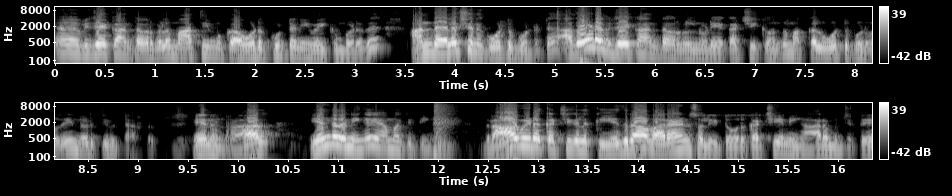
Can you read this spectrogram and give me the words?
விஜயகாந்த் அவர்களும் அதிமுகவோடு கூட்டணி வைக்கும் பொழுது அந்த எலெக்ஷனுக்கு ஓட்டு போட்டுட்டு அதோட விஜயகாந்த் அவர்களுடைய கட்சிக்கு வந்து மக்கள் ஓட்டு போடுவதை நிறுத்தி விட்டார்கள் ஏனென்றால் எங்களை நீங்க ஏமாத்திட்டீங்க. திராவிட கட்சிகளுக்கு எதிராக வரேன்னு சொல்லிட்டு ஒரு கட்சியை நீங்க ஆரம்பிச்சுட்டு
